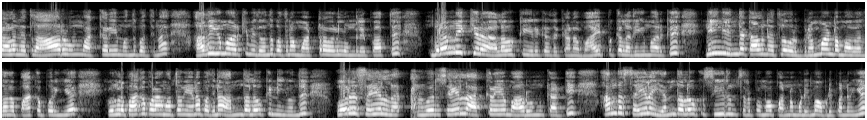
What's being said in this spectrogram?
கால நேரத்தில் ஆர்வமும் அக்கறையும் வந்து பார்த்தீங்கன்னா அதிகமாக இருக்கும். இது வந்து பார்த்தீங்கன்னா மற்றவர்கள் உங்களை பார்த்து பிரமிக்கிற அளவுக்கு இருக்கிறதுக்கான வாய்ப்புகள் அதிகமாக இருக்குது நீங்கள் இந்த கால நேரத்தில் ஒரு பிரம்மாண்டமாக தாங்க பார்க்க போகிறீங்க இவங்களை பார்க்க போகிறாங்க மற்றவங்க ஏன்னா பார்த்தீங்கன்னா அந்த அளவுக்கு நீங்கள் வந்து ஒரு செயலில் ஒரு செயலில் அக்கறையும் ஆர்வமும் காட்டி அந்த செயலை எந்த அளவுக்கு சீரும் சிறப்புமாக பண்ண முடியுமோ அப்படி பண்ணுவீங்க.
